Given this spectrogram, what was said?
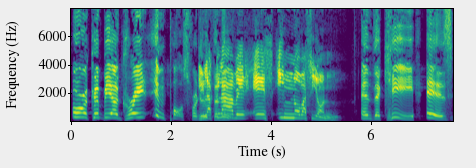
or it could be a great impulse for Y new, la the new. clave es innovación And the key is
